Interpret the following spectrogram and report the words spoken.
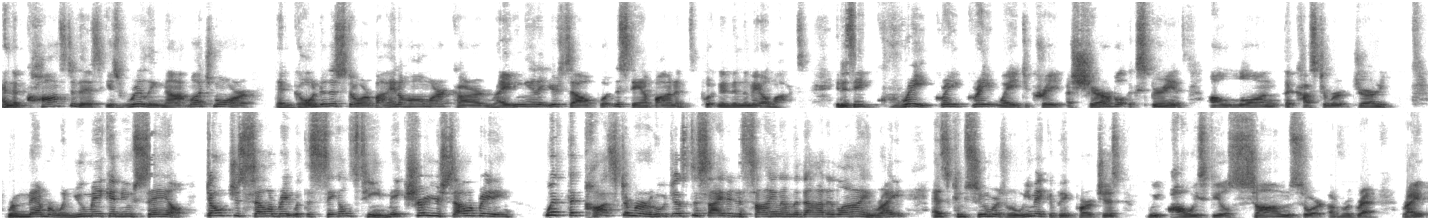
And the cost of this is really not much more than going to the store, buying a Hallmark card, writing in it yourself, putting a stamp on it, putting it in the mailbox. It is a great, great, great way to create a shareable experience along the customer journey. Remember, when you make a new sale, don't just celebrate with the sales team. Make sure you're celebrating with the customer who just decided to sign on the dotted line, right? As consumers, when we make a big purchase, we always feel some sort of regret, right?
